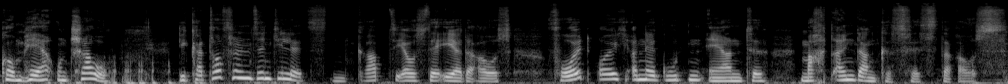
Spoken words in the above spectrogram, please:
Komm her und schau. Die Kartoffeln sind die letzten, grabt sie aus der Erde aus. Freut euch an der guten Ernte, macht ein Dankesfest daraus.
